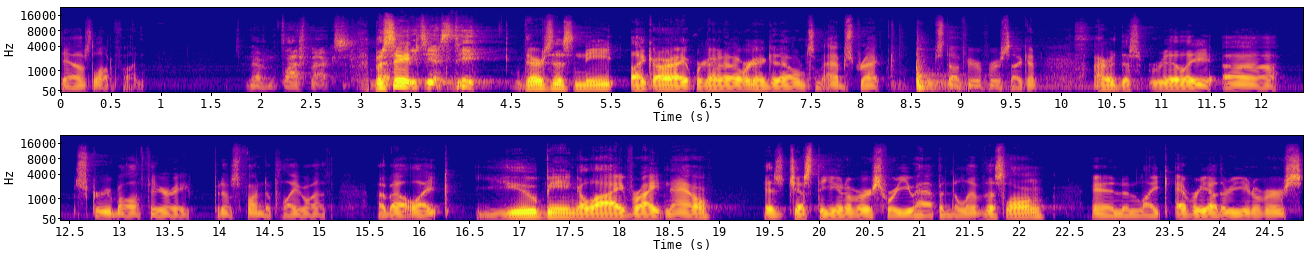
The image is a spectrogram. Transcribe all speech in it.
Yeah, it was a lot of fun. I'm having flashbacks. But Got see- PTSD. There's this neat, like, all right, we're gonna we're gonna get out on some abstract stuff here for a second. I heard this really uh, screwball theory, but it was fun to play with about like you being alive right now is just the universe where you happen to live this long, and in like every other universe,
